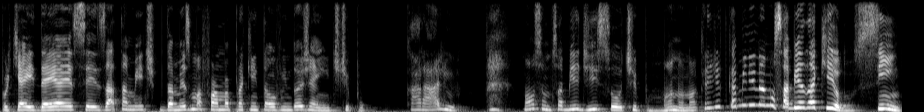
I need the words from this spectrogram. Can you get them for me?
Porque a ideia é ser exatamente da mesma forma pra quem tá ouvindo a gente. Tipo, caralho, nossa, eu não sabia disso. Ou tipo, mano, eu não acredito que a menina não sabia daquilo. Sim,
